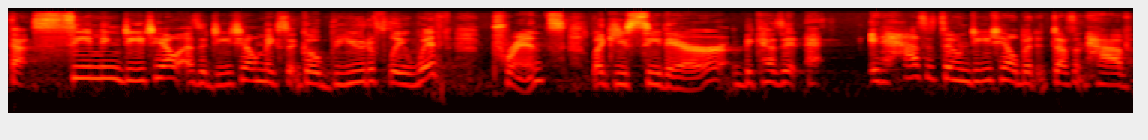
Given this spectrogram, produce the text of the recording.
that seaming detail as a detail makes it go beautifully with prints, like you see there, because it it has its own detail, but it doesn't have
